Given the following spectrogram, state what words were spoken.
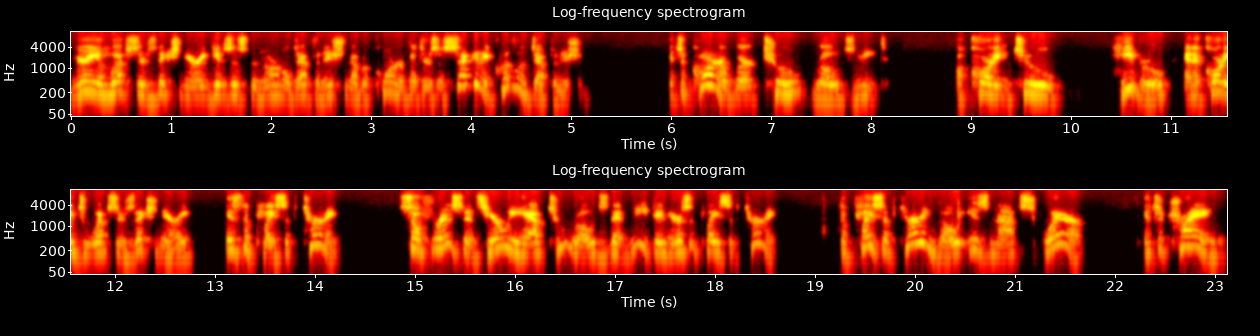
Merriam Webster's dictionary gives us the normal definition of a corner, but there's a second equivalent definition. It's a corner where two roads meet. According to Hebrew, and according to Webster's dictionary, is the place of turning. So, for instance, here we have two roads that meet, and here's a place of turning. The place of turning, though, is not square, it's a triangle.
